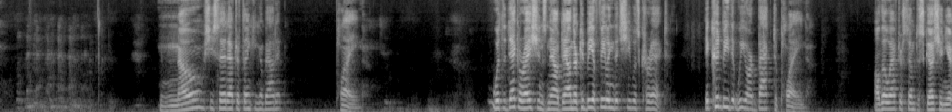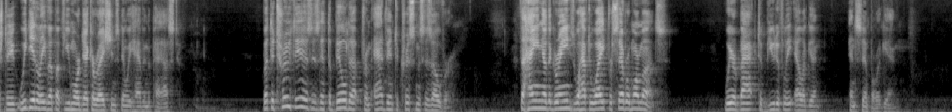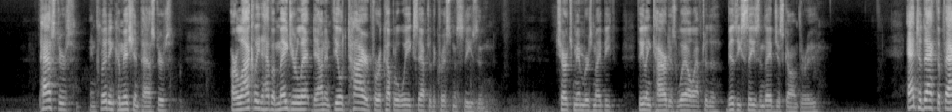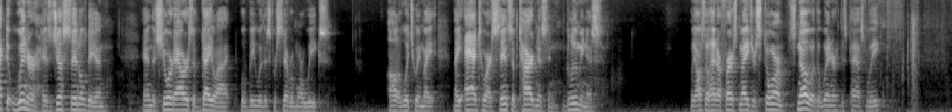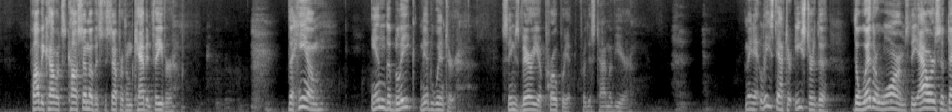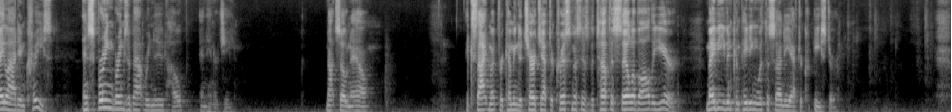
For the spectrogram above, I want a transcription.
no, she said after thinking about it, plain. With the decorations now down, there could be a feeling that she was correct. It could be that we are back to plain. Although, after some discussion yesterday, we did leave up a few more decorations than we have in the past. But the truth is, is that the buildup from Advent to Christmas is over. The hanging of the greens will have to wait for several more months. We are back to beautifully elegant and simple again. Pastors, including commission pastors, are likely to have a major letdown and feel tired for a couple of weeks after the Christmas season. Church members may be feeling tired as well after the busy season they've just gone through. Add to that the fact that winter has just settled in and the short hours of daylight will be with us for several more weeks, all of which we may, may add to our sense of tiredness and gloominess we also had our first major storm, snow of the winter this past week. Probably caused some of us to suffer from cabin fever. The hymn, In the Bleak Midwinter, seems very appropriate for this time of year. I mean, at least after Easter, the, the weather warms, the hours of daylight increase, and spring brings about renewed hope and energy. Not so now. Excitement for coming to church after Christmas is the toughest sell of all the year, maybe even competing with the Sunday after Easter.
